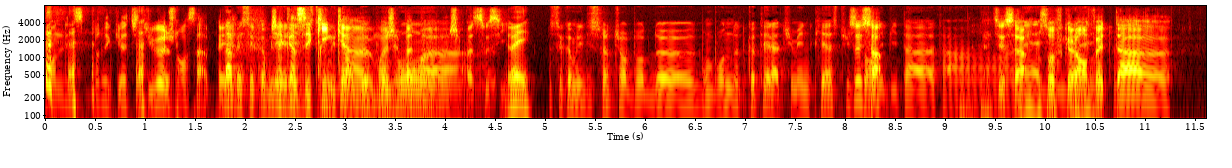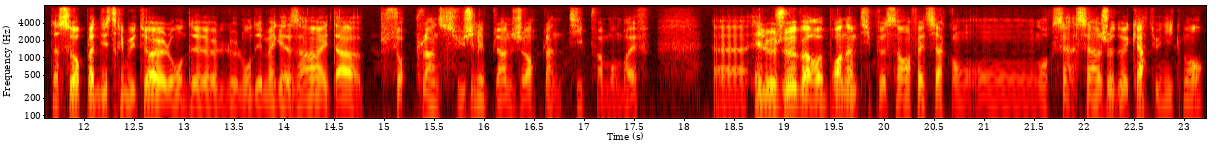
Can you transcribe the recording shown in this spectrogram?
prendre les sports de culottes si tu veux, genre ça. Après, Non mais c'est comme les, chacun les ses kinks, hein. moi, j'ai pas, de, euh, j'ai pas de soucis. Oui. C'est comme les distributeurs de bonbons de notre côté là. Tu mets une pièce, tu tournes ça. et puis t'as. un- C'est ça. Ouais, Sauf que là, en fait, t'as euh, T'as souvent plein de distributeurs le long, de, le long des magasins et t'as sur plein de sujets, plein de genres, plein de types, enfin bon bref. Euh, et le jeu va reprendre un petit peu ça en fait, c'est-à-dire qu'on donc c'est un, jeu de cartes uniquement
